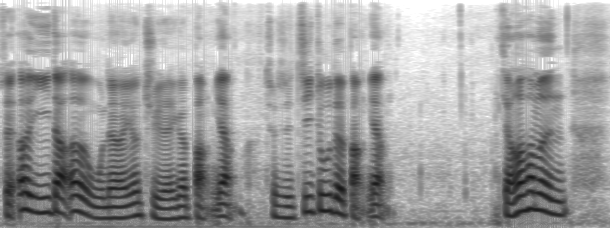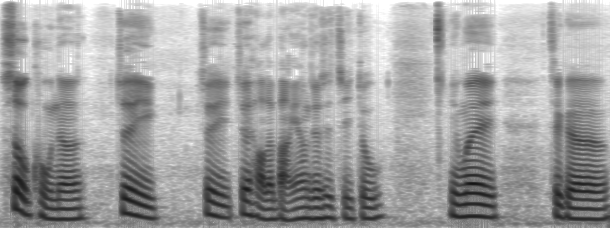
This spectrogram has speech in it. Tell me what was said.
所以二一到二五呢，又举了一个榜样，就是基督的榜样。讲到他们受苦呢，最最最好的榜样就是基督，因为这个。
